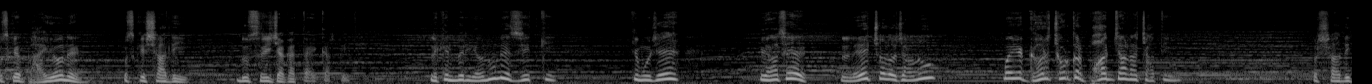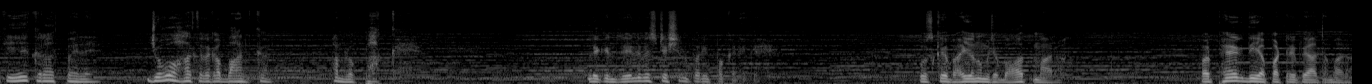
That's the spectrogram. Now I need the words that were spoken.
उसके भाइयों ने उसकी शादी दूसरी जगह तय कर दी थी। लेकिन मेरी अनु ने जिद की कि मुझे यहाँ से ले चलो जानू। मैं ये घर छोड़कर भाग जाना चाहती हूँ। और शादी की एक रात पहले जो हाथ लगा बाँध कर हम लोग भाग गए। लेकिन रेलवे स्टेशन पर ही पकड़े गए। उसके भाइयों ने मुझे बहुत मारा और फेंक दिया पटरी पे आधा मारा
